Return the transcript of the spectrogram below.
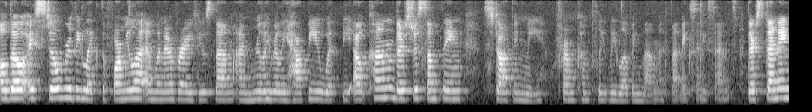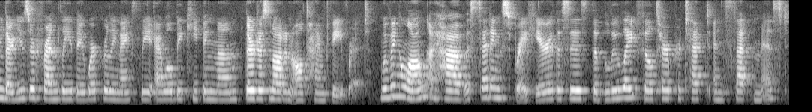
Although I still really like the formula and whenever I use them, I'm really, really happy with the outcome. There's just something stopping me from completely loving them, if that makes any sense. They're stunning, they're user-friendly, they work really nicely. I will be keeping them. They're just not an all-time favorite. Moving along, I have a setting spray here. This is the Blue Light Filter Protect and Set Mist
